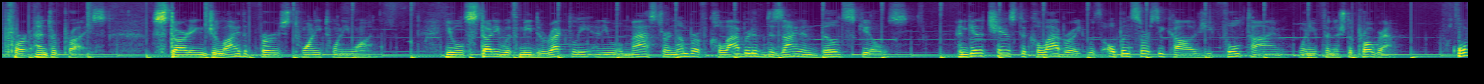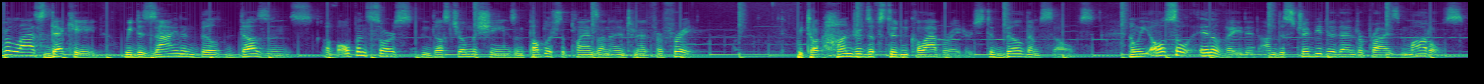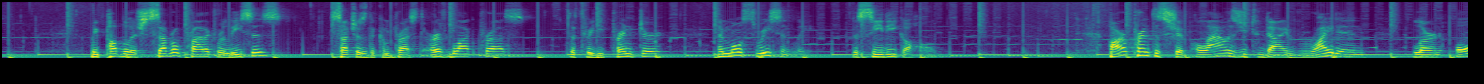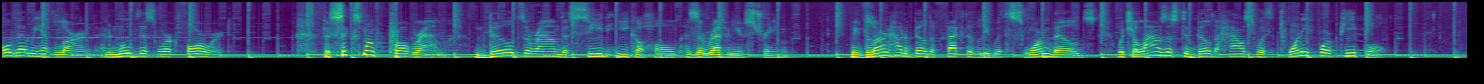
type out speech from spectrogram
for Enterprise, starting July the 1st, 2021. You will study with me directly and you will master a number of collaborative design and build skills and get a chance to collaborate with open source ecology full-time when you finish the program. Over the last decade, we designed and built dozens of open source industrial machines and published the plans on the internet for free. We taught hundreds of student collaborators to build themselves, and we also innovated on distributed enterprise models. We published several product releases such as the compressed earth block press, the 3D printer, and most recently, the Seed Eco Home. Our apprenticeship allows you to dive right in, learn all that we have learned, and move this work forward. The six-month program builds around the Seed Eco Home as a revenue stream. We've learned how to build effectively with swarm builds, which allows us to build a house with 24 people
